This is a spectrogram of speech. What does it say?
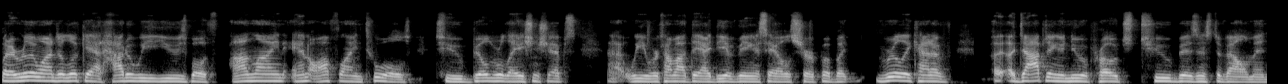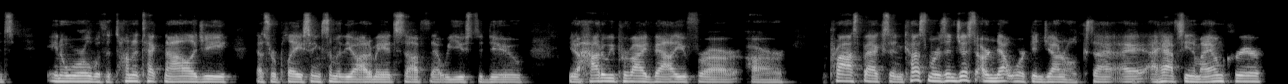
But I really wanted to look at how do we use both online and offline tools to build relationships. Uh, we were talking about the idea of being a sales Sherpa, but really kind of uh, adopting a new approach to business development in a world with a ton of technology that's replacing some of the automated stuff that we used to do. You know, how do we provide value for our our prospects and customers and just our network in general? Because I, I, I have seen in my own career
